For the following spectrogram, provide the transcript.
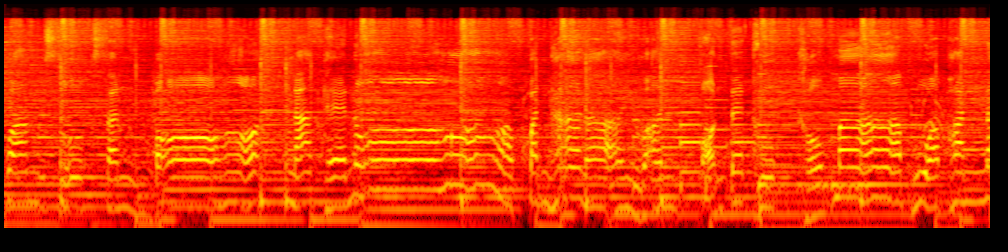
ความสุข สันบอนักแท่นอปัญหารายวันปอนแต่ทุกเข้ามาผัวพันใน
